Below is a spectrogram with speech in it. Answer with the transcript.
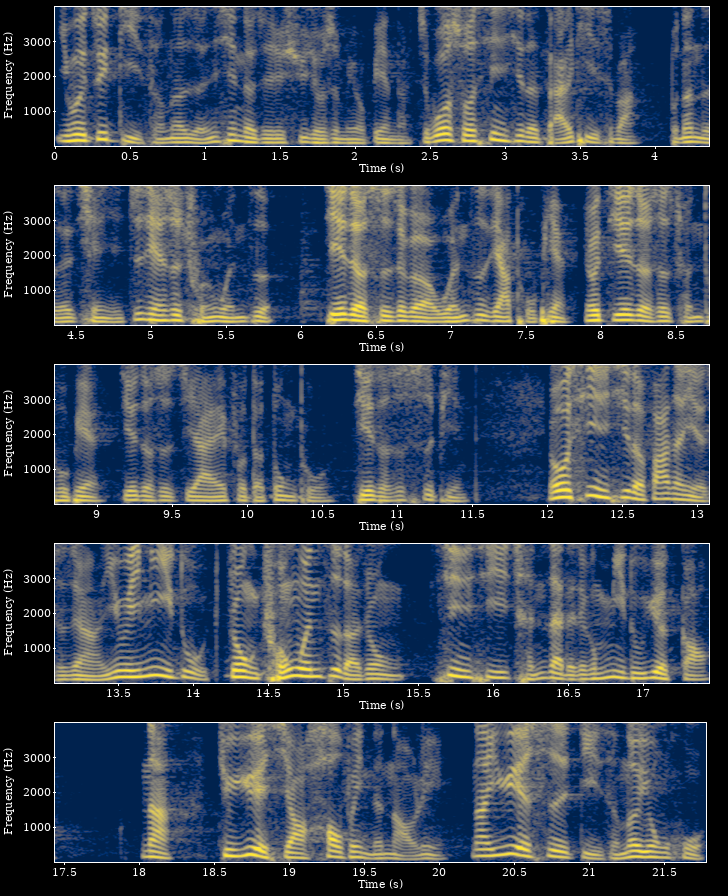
因为最底层的人性的这些需求是没有变的，只不过说信息的载体是吧，不断的在迁移。之前是纯文字，接着是这个文字加图片，然后接着是纯图片，接着是 GIF 的动图，接着是视频。然后信息的发展也是这样，因为密度这种纯文字的这种信息承载的这个密度越高，那就越需要耗费你的脑力。那越是底层的用户，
